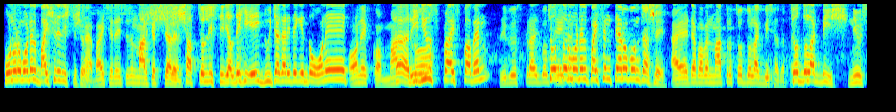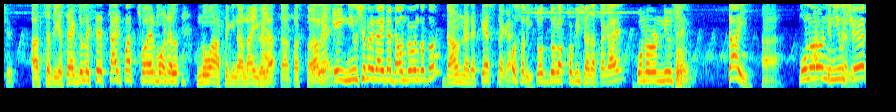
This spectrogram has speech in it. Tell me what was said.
পনেরো মডেল বাইশ রেজিস্ট্রেশন হ্যাঁ বাইশের রেজিস্ট্রেশন মার্কেট চ্যালেঞ্জ সাতচল্লিশ সিরিয়াল দেখি এই দুইটা গাড়িতে কিন্তু অনেক অনেক কম। রিডিউস প্রাইস পাবেন। রিভিউস প্রাইস বলতে চোদ্দোর এটা- মডেল পাইছেন তেরো পঞ্চাশে। আর এটা পাবেন মাত্র চোদ্দ লাখ বিশ হাজার চোদ্দ লাখ বিশ। নিউ শেপ আচ্ছা ঠিক আছে। একজন লেখছে চার পাঁচ ছয়ের মডেল নোয়া আছে কিনা? নাই ভাইয়া। চার পাঁচ ছয় তাহলে এই নিউ শেপের গাড়িটা ডাউন পেমেন্ট কত? ডাউন না এটা ক্যাশ টাকা ও, sorry। চোদ্দ লক্ষ বিশ হাজার টাকায় পনেরো নিউ শেপ তাই? হ্যাঁ। পনেরো নিউ। শেপ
